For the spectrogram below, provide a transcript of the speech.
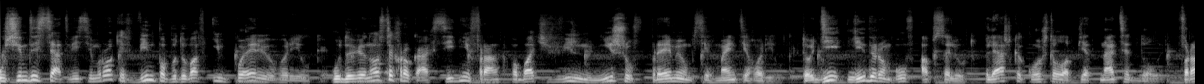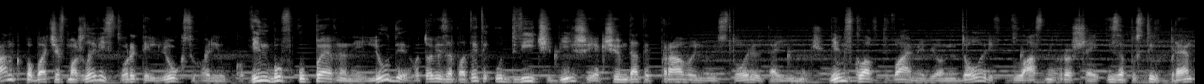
У 78 років він побудував імперію горілки. У 90-х роках Сідні Франк побачив вільну нішу в преміум сегменті горілки. Тоді лідером був Абсолют. Пляшка коштувала 15 доларів. Франк побачив можливість створити люкс горілку. Він був упевнений, люди готові заплатити удвічі більше, якщо їм дати правильну історію та імідж. Він вклав 2 мільйони доларів власних грошей і запустив бренд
